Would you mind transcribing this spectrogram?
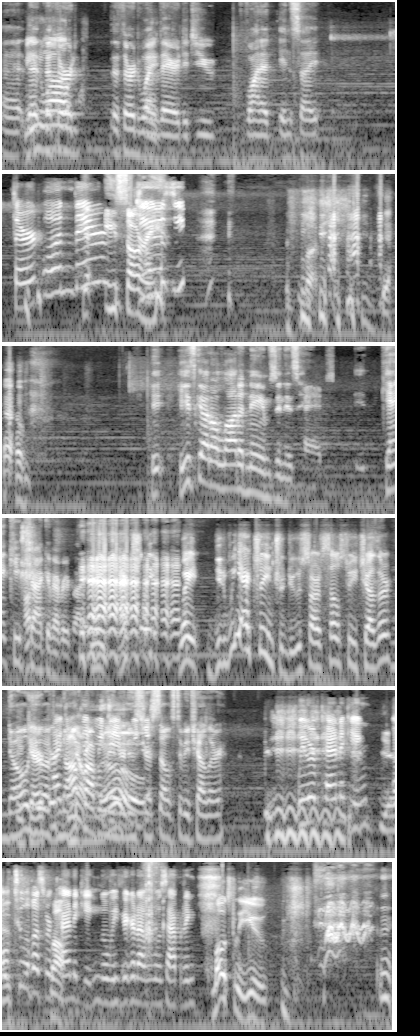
the, the Meanwhile- third the third one Wait. there. Did you want an insight? third one Yeah, there? he's sorry. You? Look. Damn. He he's got a lot of names in his head. He can't keep uh, track of everybody. actually, Wait, did we actually introduce ourselves to each other? No, you character? have not don't properly think we introduced yourselves to each other. We were panicking. Well, two of us were Well- panicking when we figured out what was happening. Mostly you. M-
